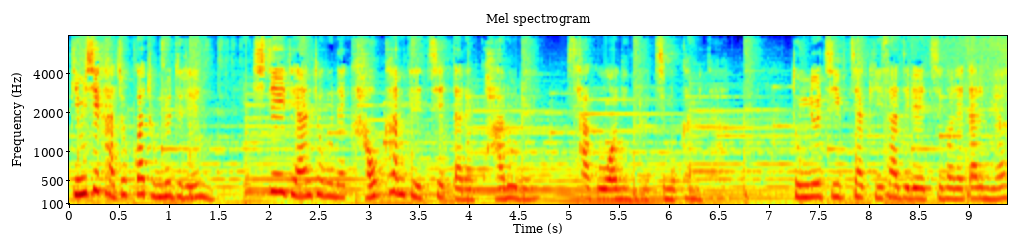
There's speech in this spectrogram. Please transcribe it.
김 씨 가족과 동료들은 CJ 대한통운의 가혹한 배치에 따른 과로를 사고 원인으로 지목합니다. 동료 지입차 기사들의 증언에 따르면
